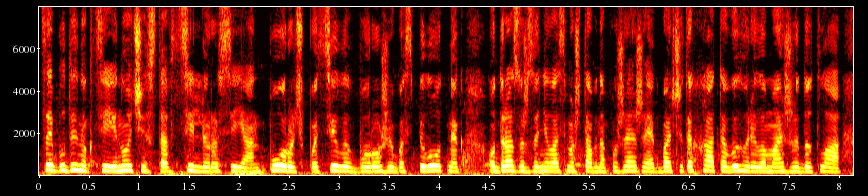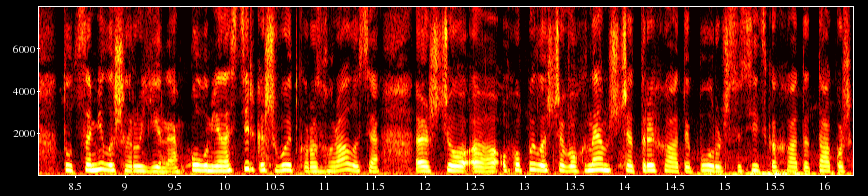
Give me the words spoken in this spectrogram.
Цей будинок цієї ночі став ціллю росіян. Поруч поцілив ворожий безпілотник. Одразу ж зайнялась масштабна пожежа. Як бачите, хата вигоріла майже дотла. Тут самі лише руїни. Полум'я настільки швидко розгоралося, е, що е, охопило ще вогнем ще три хати. Поруч сусідська хата також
